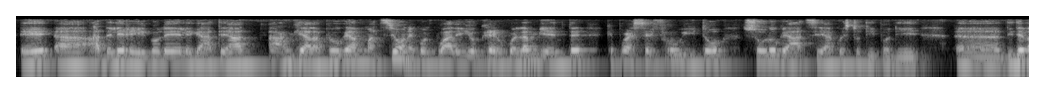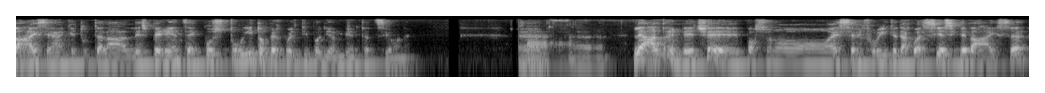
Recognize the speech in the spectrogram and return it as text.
e uh, ha delle regole legate a, anche alla programmazione col quale io creo quell'ambiente che può essere fruito solo grazie a questo tipo di, uh, di device e anche tutta la, l'esperienza è costruito per quel tipo di ambientazione. Certo. Eh, le altre invece possono essere fruite da qualsiasi device,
